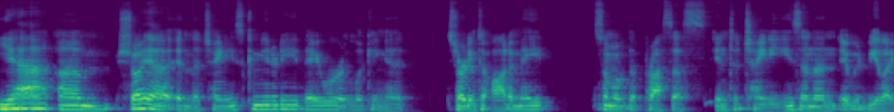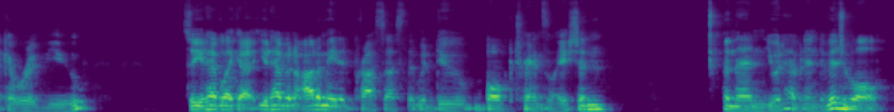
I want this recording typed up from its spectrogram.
Yeah, um, Xiaoya in the Chinese community, they were looking at starting to automate some of the process into Chinese, and then it would be like a review. So you'd have like a you'd have an automated process that would do bulk translation, and then you would have an individual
